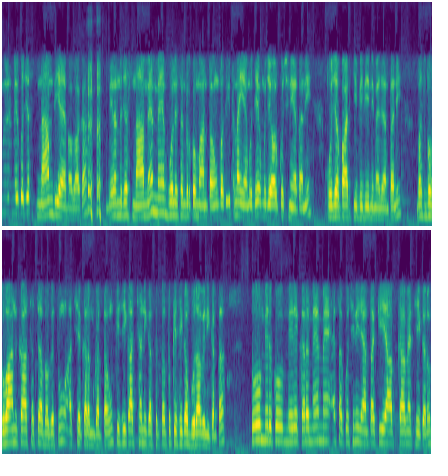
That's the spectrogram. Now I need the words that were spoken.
मेरे को जस्ट नाम दिया है बाबा का। मेरा जस्ट नाम है मैं भोले शंकर को मानता हूँ बस इतना ही है मुझे मुझे और कुछ नहीं आता नहीं। पूजा पाठ की विधि नहीं मैं जानता नहीं। बस भगवान का सच्चा भगत हूँ अच्छे कर्म करता हूँ किसी का अच्छा नहीं कर सकता तो किसी का बुरा भी नहीं करता। तो मेरे को मेरे कर्म है मैं ऐसा कुछ नहीं जानता कि आपका मैं ठीक करूँ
